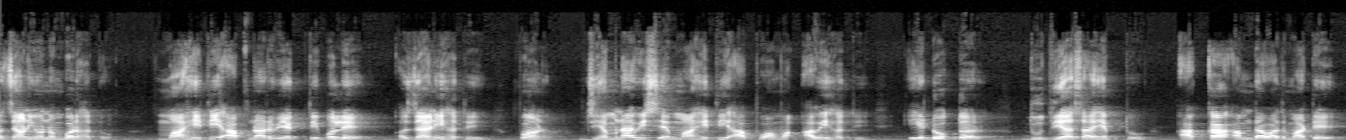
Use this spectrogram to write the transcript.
અજાણ્યો નંબર હતો. માહિતી આપનાર વ્યક્તિ ભલે અજાણી હતી, પણ જેમના વિશે માહિતી આપવામાં આવી હતી. એ ડૉક્ટર દુધિયા સાહેબ તો આખા અમદાવાદ માટે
